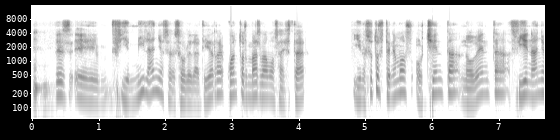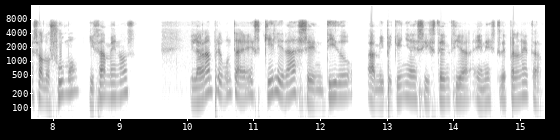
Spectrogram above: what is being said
Entonces, eh, 100.000 años sobre la Tierra, ¿cuántos más vamos a estar? Y nosotros tenemos 80, 90, 100 años a lo sumo, quizá menos. Y la gran pregunta es, ¿qué le da sentido a mi pequeña existencia en este planeta?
